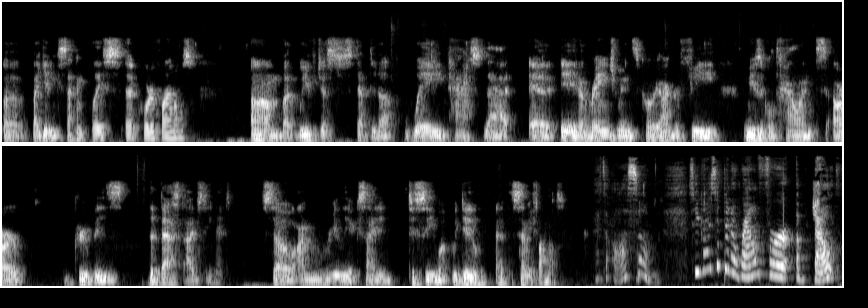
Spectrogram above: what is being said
uh, by getting second place at quarterfinals. Um, but we've just stepped it up way past that uh, in arrangements, choreography, musical talent. Our group is the best I've seen it. So I'm really excited to see what we do at the semifinals. That's awesome. So you guys have been around for about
